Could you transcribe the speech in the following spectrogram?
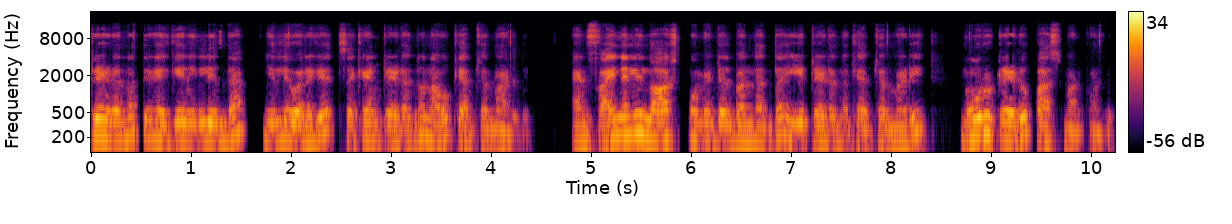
ಟ್ರೇಡ್ ಅನ್ನು ತಿರ್ಗಿ ಎಗೇನ್ ಇಲ್ಲಿಂದ ಇಲ್ಲಿವರೆಗೆ ಸೆಕೆಂಡ್ ಟ್ರೇಡ್ ಅನ್ನು ನಾವು ಕ್ಯಾಪ್ಚರ್ ಮಾಡಿದ್ವಿ. ಅಂಡ್ ಫೈನಲಿ ಲಾಸ್ಟ್ ಮೂಮೆಂಟ್ ಅಲ್ಲಿ ಬಂದಂತ ಈ ಟ್ರೇಡ್ ಅನ್ನು ಕ್ಯಾಪ್ಚರ್ ಮಾಡಿ ಮೂರು ಟ್ರೇಡ್ ಪಾಸ್ ಮಾಡ್ಕೊಂಡ್ವಿ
